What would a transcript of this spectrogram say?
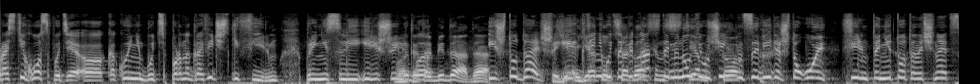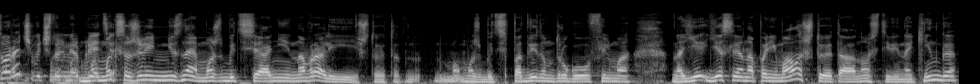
прости господи, э, какой-нибудь порнографический фильм принесли и решили вот бы... это беда, да. И что дальше? Я, и где-нибудь на 15 минуте тем, учительница что... видит, что ой, фильм-то не тот, и начинает сворачивать, что ли, мероприятие? Мы, к сожалению, не знаем. Может быть, они наврали ей, что это, может быть, под видом другого фильма. Если она понимала, что это оно Стивена Кинга,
